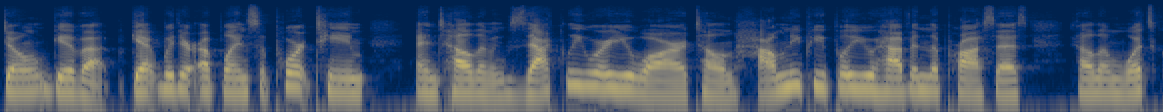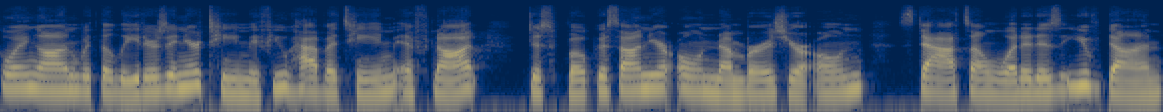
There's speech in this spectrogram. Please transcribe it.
Don't give up. Get with your upline support team and tell them exactly where you are. Tell them how many people you have in the process. Tell them what's going on with the leaders in your team if you have a team. If not, just focus on your own numbers, your own stats on what it is that you've done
